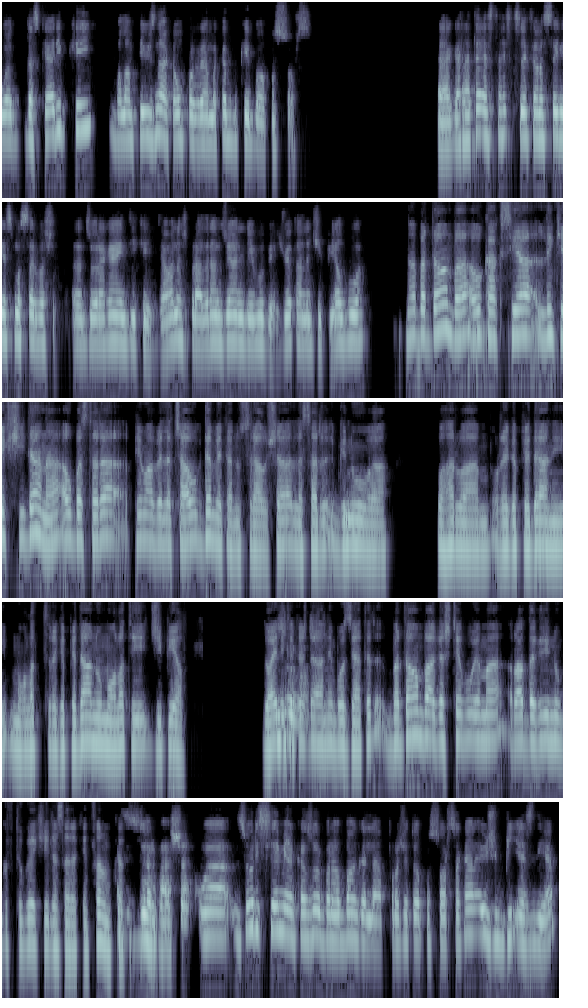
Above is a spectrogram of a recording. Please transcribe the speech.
و دەستکاری بکەی بەڵام پێویست ناکە ئەو پرۆگرامەکە بکەیت بە ئۆپن سۆرس گەر هەتا ئێستا هیچ قسێکتان لەسەر ئێسمە سەر بە جۆرەکانی دیکەی داوانش برادران جویان لێبوو بێ گوێتان لە GPL بووە نا بەردەوام بە ئەو کاکسیە لینکێک شیدانە ئەو بەستەرە پێما بێت لە چاوک دەمێکە نووسراوشە لەسەر گنووە و هەروە ڕێگە پێدانی مۆڵەت ڕێگە پێدان و مۆڵەتی GPL دوای لینکەکەش دانێ بۆ زیاتر بەرداوام باگە شتێ بوو ئێمە ڕات دەگرین و گفتوگویەکی لەسەرەکەین فەرم کە زۆر باشە و زۆری سێمیان کە زۆر بەناوبانگە لە پرۆژێت ئۆپن سۆرسەکان ئەوش BSDە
